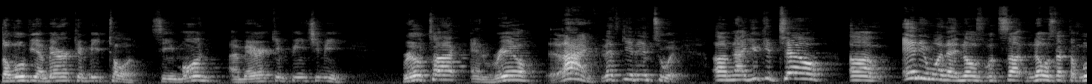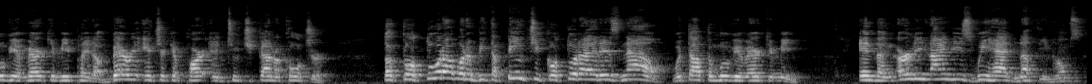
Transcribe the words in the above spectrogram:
The movie American Me told. Simon, American Pinche Me. Real talk and real life. Let's get into it. Um, now, you can tell um, anyone that knows what's up knows that the movie American Me played a very intricate part into Chicano culture. The cultura wouldn't be the pinche cultura it is now without the movie American Me. In the early 90s, we had nothing, Holmes.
